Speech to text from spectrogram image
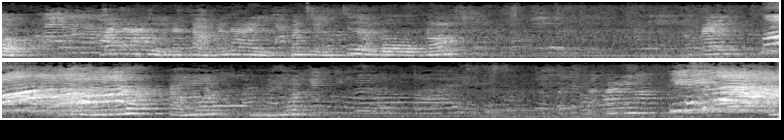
ก่อนว่าได้นะคะว่าได้มันเป็นเชื่อโลกเนาะต่อไปอ่ามดเต่ามดมดต่อไปอ่า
